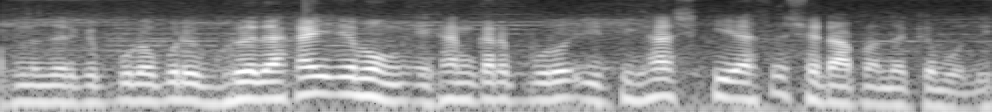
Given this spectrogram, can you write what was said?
আপনাদেরকে পুরোপুরি ঘুরে দেখাই এবং এখানকার পুরো ইতিহাস কি আছে সেটা আপনাদেরকে বলি।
